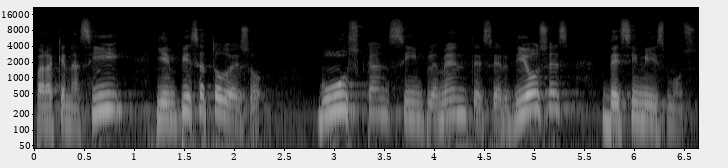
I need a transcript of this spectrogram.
para que nací y empieza todo eso. Buscan simplemente ser dioses de sí mismos.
